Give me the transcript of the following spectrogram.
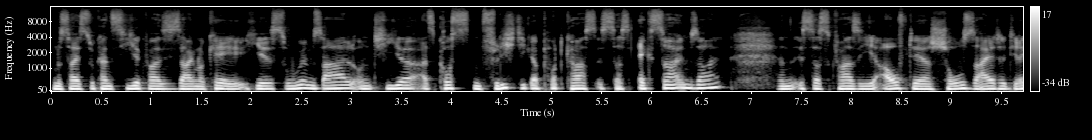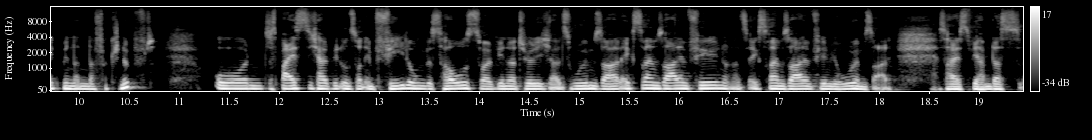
Und das heißt, du kannst hier quasi sagen, okay, hier ist Ruhe im Saal und hier als kostenpflichtiger Podcast ist das extra im Saal. Saal. Dann ist das quasi auf der Showseite direkt miteinander verknüpft. Und das beißt sich halt mit unseren Empfehlungen des Hosts, weil wir natürlich als Ruhe im Saal extra im Saal empfehlen und als extra im Saal empfehlen wir Ruhe im Saal. Das heißt, wir haben das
